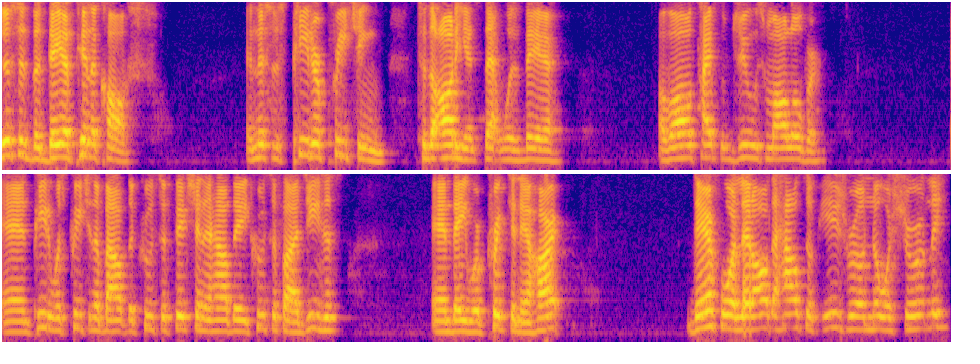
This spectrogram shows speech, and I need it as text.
This is the day of Pentecost. And this is Peter preaching to the audience that was there of all types of Jews from all over. And Peter was preaching about the crucifixion and how they crucified Jesus and they were pricked in their heart. Therefore, let all the house of Israel know assuredly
